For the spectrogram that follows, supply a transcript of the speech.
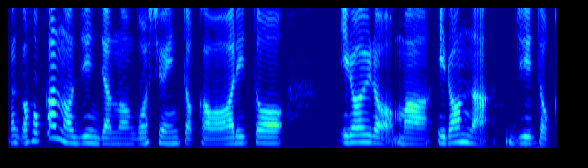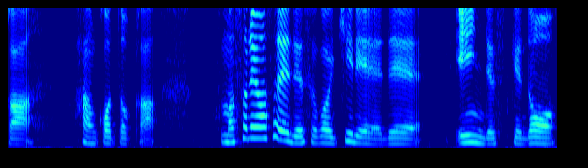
なんか他の神社の御朱印とかは割といろいろまあいろんな字とかハンコとかまあそれはそれですごい綺麗でいいんですけど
